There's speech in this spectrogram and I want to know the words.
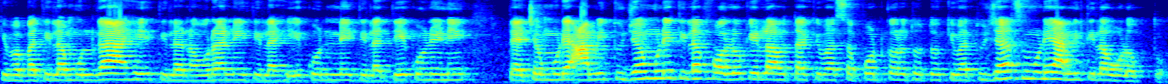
की बाबा तिला मुलगा आहे तिला नवरा नाही तिला हे कोण नाही तिला ते कोणी नाही. त्याच्यामुळे आम्ही तुझ्यामुळे तिला फॉलो केला होता किंवा सपोर्ट करत होतो किंवा तुझ्याचमुळे आम्ही तिला ओळखतो.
